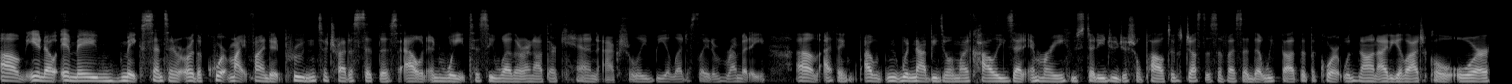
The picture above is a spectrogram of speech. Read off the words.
um, you know, it may make sense, or the court might find it prudent to try to sit this out and wait to see whether or not there can actually be a legislative remedy. Um, I think I would- would not be doing my colleagues at Emory who study judicial politics justice if I said that we thought that the court was non-ideological or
